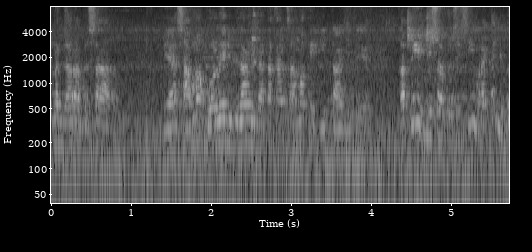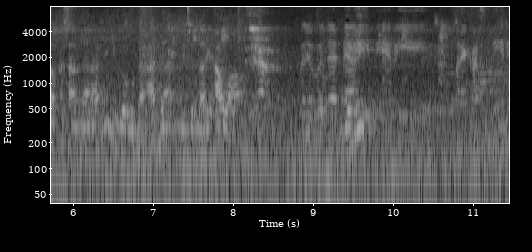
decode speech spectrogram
negara besar. Ya sama boleh dibilang dikatakan sama kayak kita gitu ya tapi di satu sisi mereka juga kesadarannya juga udah ada gitu dari awal. Iya. benar-benar Jadi- dari diri mereka sendiri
